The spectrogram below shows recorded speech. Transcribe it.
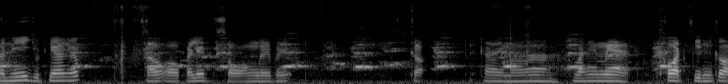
วันนี้หยุดงานครับ เราออกไปเล่นสองเลยไปก็ได้มาไว้ให้แม่ทอดกินก็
